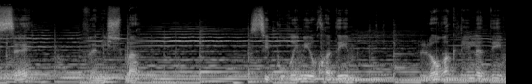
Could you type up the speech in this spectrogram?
נעשה ונשמע. סיפורים מיוחדים, לא רק לילדים.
